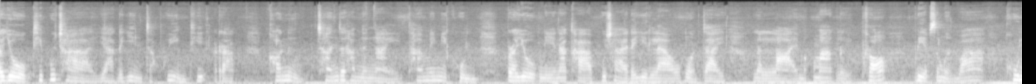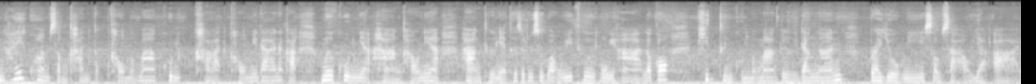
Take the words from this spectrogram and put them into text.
ประโยคที่ผู้ชายอยากได้ยินจากผู้หญิงที่รัก ข้อหนึ่งฉันจะทำยังไง ถ้าไม่มีคุณ ประโยคนี้นะคะ ผู้ชายได้ยินแล้วหัวใจละลายมาก ๆเลย เพราะเปรียบเสมือนว่า คุณให้ความสำคัญกับเขามากๆ คุณขาดเขาไม่ได้นะคะ เมื่อคุณเนี่ยห่างเขาเนี่ยห่างเธอเนี่ยเธอจะรู้สึกว่าอุ้ยเธอหุยหา แล้วก็คิดถึงคุณมากๆเลย ดังนั้นประโยคนี้สาวๆอย่าอาย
